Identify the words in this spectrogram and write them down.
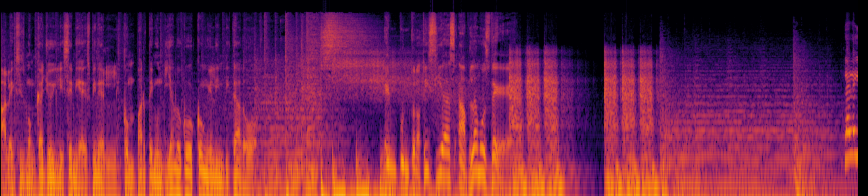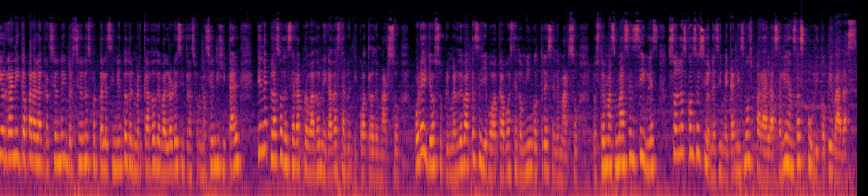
Alexis Moncayo y Licenia Espinel comparten un diálogo con el invitado. En Punto Noticias hablamos de... La Ley Orgánica para la Atracción de Inversiones, Fortalecimiento del Mercado de Valores y Transformación Digital tiene plazo de ser aprobado negada hasta el 24 de marzo. Por ello, su primer debate se llevó a cabo este domingo 13 de marzo. Los temas más sensibles son las concesiones y mecanismos para las alianzas público-privadas.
